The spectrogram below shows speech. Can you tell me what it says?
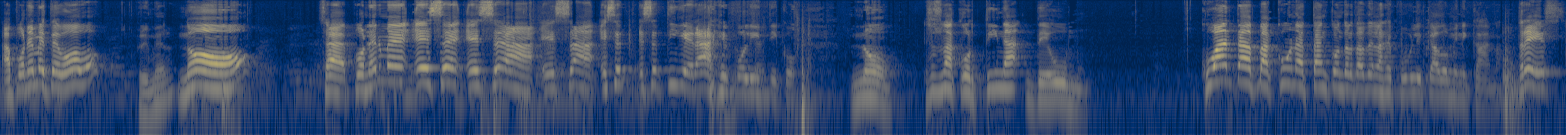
a ponerme este bobo. Primero. No. O sea, ponerme ese, esa, esa, ese, ese tigueraje político. No. Eso es una cortina de humo. ¿Cuántas vacunas están contratadas en la República Dominicana? Tres.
